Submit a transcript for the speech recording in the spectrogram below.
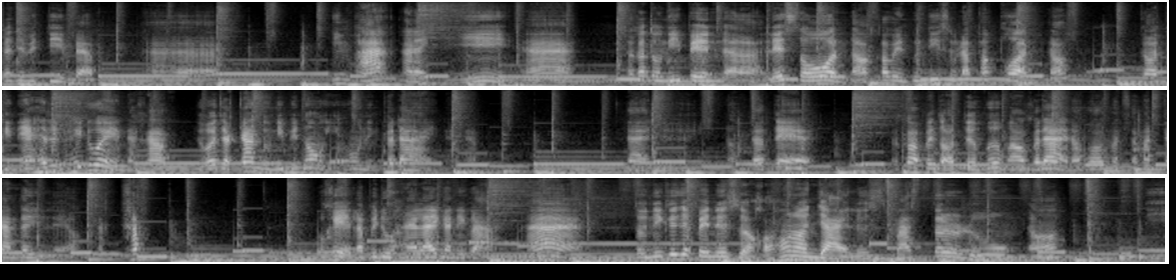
ก็จะเป็นธีมแบบอ่าหิ้งพระอะไรอย่างนี้ อ่า แล้วก็ตรงนี้เป็นเอ่อเลสโซนเนาะ ก็เป็นพื้นที่สำหรับพักผ่อนเนาะ ก็ติดแอร์ให้ด้วยให้ด้วยนะครับ หรือว่าจะกั้นตรงนี้เป็นห้องอีกห้องหนึ่งก็ได้นะครับ ได้เลยเนาะแล้วแต่ แล้วก็ไปต่อเติมเพิ่มเอาก็ได้นะเพราะมันสามารถกั้นได้อยู่แล้วนะครับ โอเค เราไปดูไฮไลท์กันดีกว่า อ่าตรงนี้ก็จะเป็นในส่วนของห้องนอนใหญ่หรือ master room เนาะ นี่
